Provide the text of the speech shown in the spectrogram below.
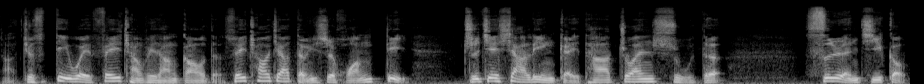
啊，就是地位非常非常高的，所以抄家等于是皇帝直接下令给他专属的私人机构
